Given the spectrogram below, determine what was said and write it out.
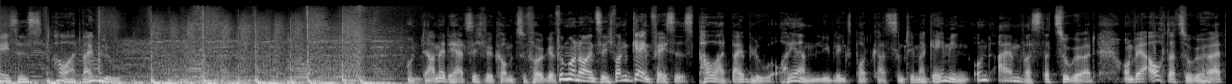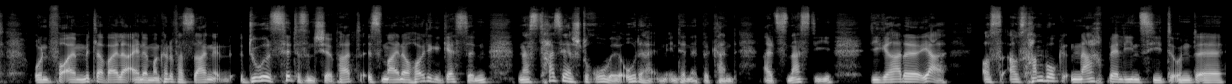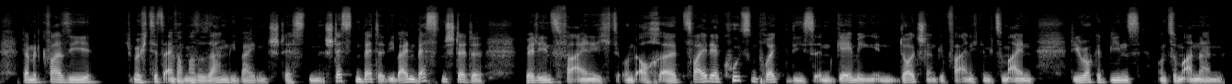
Faces, powered by Blue. Und damit herzlich willkommen zu Folge 95 von Game Faces, powered by Blue, eurem Lieblingspodcast zum Thema Gaming und allem, was dazugehört. Und wer auch dazu gehört und vor allem mittlerweile eine, man könnte fast sagen, Dual Citizenship hat, ist meine heutige Gästin, Nastasia Strobel oder im Internet bekannt als Nasti, die gerade, ja, aus, aus Hamburg nach Berlin zieht und äh, damit quasi ich möchte jetzt einfach mal so sagen, die beiden Städten, Städten Bette, die beiden besten Städte Berlins vereinigt und auch äh, zwei der coolsten Projekte, die es im Gaming in Deutschland gibt, vereinigt, nämlich zum einen die Rocket Beans und zum anderen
